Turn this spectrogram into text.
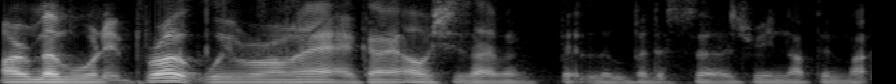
I remember when it broke, we were on air going, "Oh, she's having a bit, little bit of surgery, nothing much."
